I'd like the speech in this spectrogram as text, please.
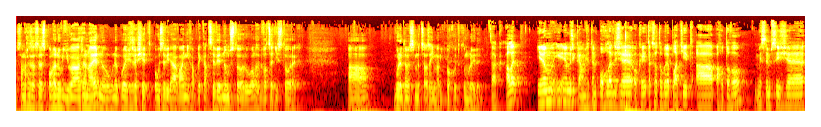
samozřejmě zase z pohledu výváře najednou nebudeš řešit pouze vydávání v aplikaci v jednom storu, ale v 20 storech. A bude to, myslím, docela zajímavý, pokud k tomu dojde. Tak, ale jenom, jenom říkám, že ten pohled, že OK, tak se to bude platit a, a hotovo, myslím si, že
